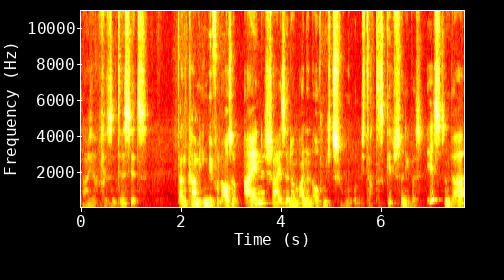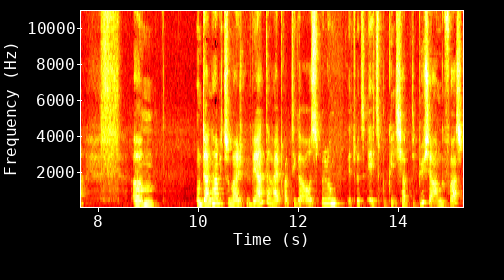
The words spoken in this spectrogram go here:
da ich gedacht, was ist denn das jetzt? Dann kam irgendwie von außerhalb eine Scheiße nach dem anderen auf mich zu. Und ich dachte, das gibt's doch nicht. Was ist denn da? Ähm, und dann habe ich zum Beispiel während der Heilpraktiker-Ausbildung, jetzt wird es echt spooky, ich habe die Bücher angefasst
